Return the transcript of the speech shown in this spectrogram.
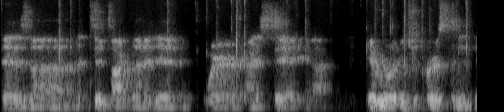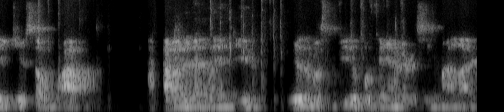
is uh, a TikTok that I did where I say, uh, you ever look at your person and think to yourself, wow, how did I land you? You're the most beautiful thing I've ever seen in my life.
